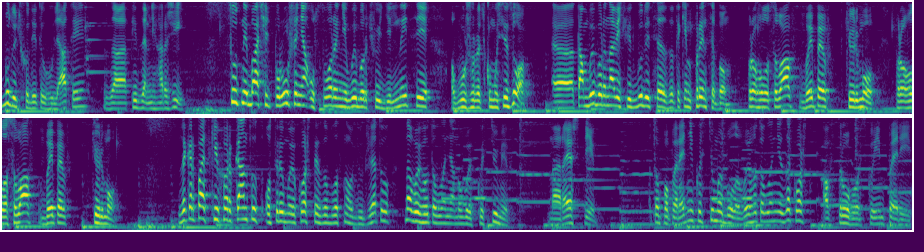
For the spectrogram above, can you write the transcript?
будуть ходити гуляти за підземні гаражі. Суд не бачить порушення у створенні виборчої дільниці в Ужгородському СІЗО. Е, Там вибори навіть відбудуться за таким принципом: проголосував, випив в тюрму. Проголосував, випив в тюрму. Закарпатський хор Кантус отримує кошти з обласного бюджету на виготовлення нових костюмів. Нарешті. А то попередні костюми були виготовлені за кошт Австро-Угорської імперії.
